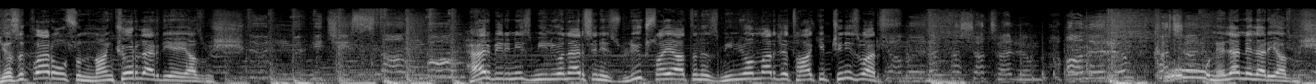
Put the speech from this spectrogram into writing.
Yazıklar olsun nankörler diye yazmış. Her biriniz milyonersiniz, lüks hayatınız, milyonlarca takipçiniz var. Alırım Oo neler neler yazmış.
